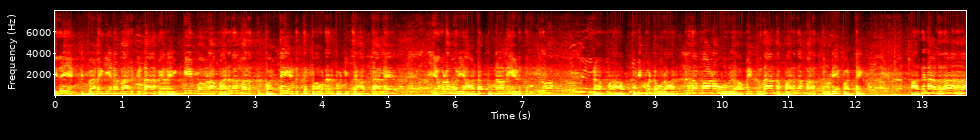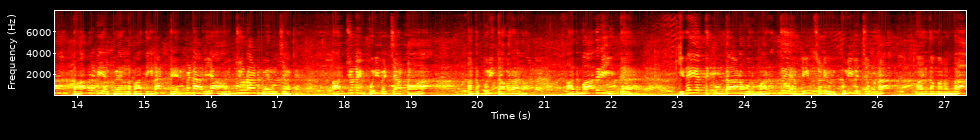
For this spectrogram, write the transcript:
இதே எனக்கு பலகீனமா இருக்குன்னா வேற எங்கேயும் போகணும் மருத மரத்து பட்டை எடுத்து பவுடர் பண்ணி சாப்பிட்டாலே எவ்வளவு ஒரு அடப்புனாலும் எடுத்து விட்டுரும். அப்படிப்பட்ட ஒரு அற்புதமான ஒரு அமைப்பு தான் அந்த மருத மரத்தினுடைய பட்டை. அதனால தான் தாவரவியல் பேரில் பார்த்தீங்கன்னா டெர்மினாலியா அர்ஜுனான்னு பேர் வச்சாங்க. அர்ஜுனன் குறி வச்சான்னா அந்த குறி தவறாதான். அது மாதிரி இந்த இதயத்துக்கு உண்டான ஒரு மருந்து அப்படின்னு சொல்லி ஒரு குறி வச்சோம்னா மருத மரம் தான்.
